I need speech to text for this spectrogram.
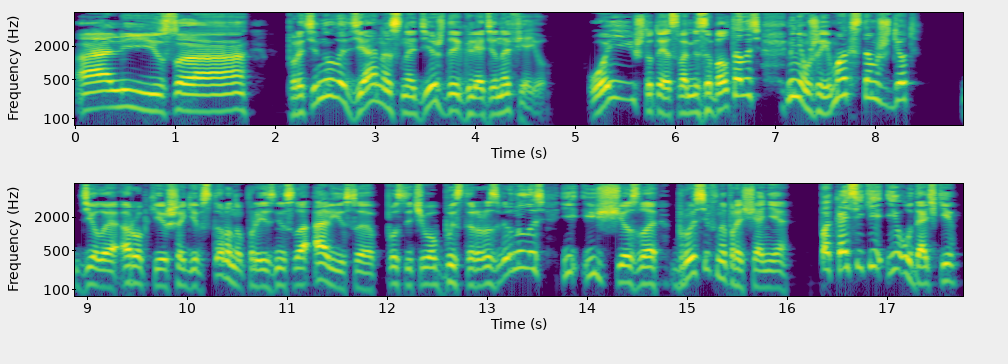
«Алиса!» Протянула Диана с надеждой, глядя на фею. «Ой, что-то я с вами заболталась, меня уже и Макс там ждет». Делая робкие шаги в сторону, произнесла Алиса, после чего быстро развернулась и исчезла, бросив на прощание «покасики и удачки».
